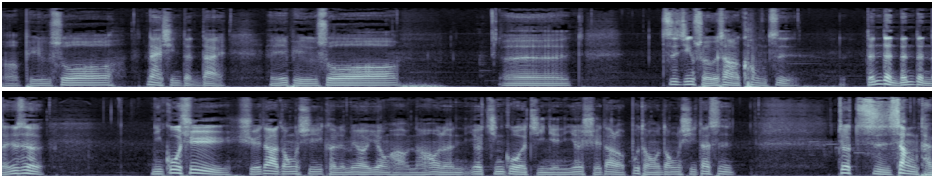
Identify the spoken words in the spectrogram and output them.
啊，比如说耐心等待，诶，比如说呃资金水位上的控制。等等等等的，就是你过去学到的东西可能没有用好，然后呢，又经过了几年，你又学到了不同的东西，但是就纸上谈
